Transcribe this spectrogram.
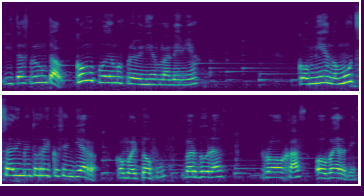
Te has preguntado, ¿cómo podemos prevenir la anemia? Comiendo muchos alimentos ricos en hierro, como el tofu, verduras rojas o verdes,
